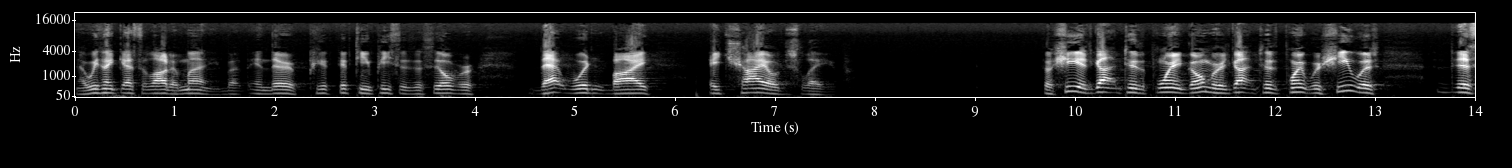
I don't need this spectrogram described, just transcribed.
Now we think that's a lot of money, but in their 15 pieces of silver, that wouldn't buy a child slave. So she has gotten to the point, Gomer has gotten to the point where she was this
